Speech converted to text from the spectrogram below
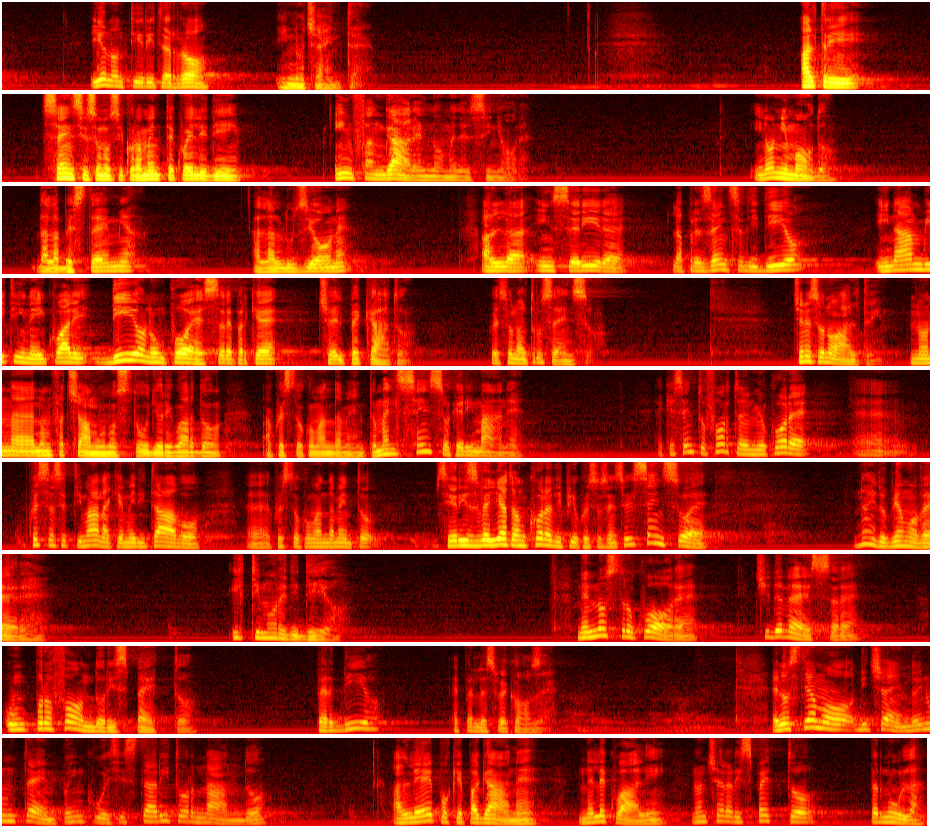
io non ti riterrò innocente. Altri sensi sono sicuramente quelli di infangare il nome del Signore. In ogni modo, dalla bestemmia all'allusione, all'inserire la presenza di Dio in ambiti nei quali Dio non può essere perché c'è il peccato. Questo è un altro senso. Ce ne sono altri, non, non facciamo uno studio riguardo a questo comandamento, ma il senso che rimane e che sento forte nel mio cuore eh, questa settimana che meditavo eh, questo comandamento, si è risvegliato ancora di più questo senso. Il senso è, noi dobbiamo avere il timore di Dio. Nel nostro cuore ci deve essere un profondo rispetto per Dio e per le sue cose. E lo stiamo dicendo in un tempo in cui si sta ritornando alle epoche pagane nelle quali non c'era rispetto per nulla.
